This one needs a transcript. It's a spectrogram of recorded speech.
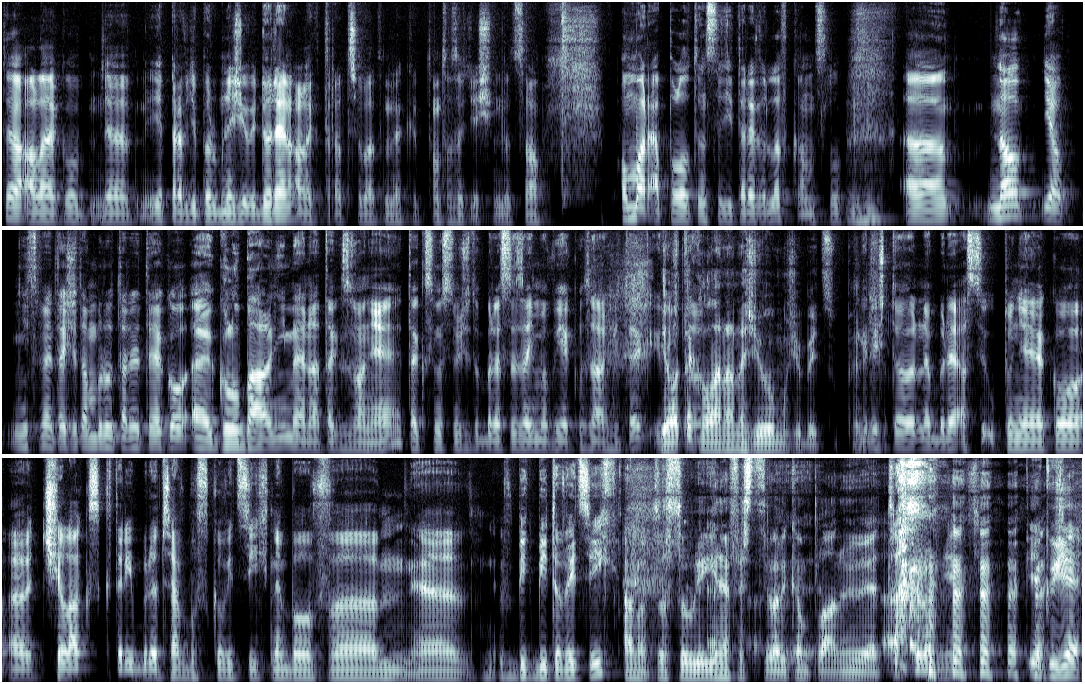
to jo, ale jako eh, je pravděpodobné, že i Doren Elektra třeba, tam, tam to se těším docela. Omar Apollo, ten sedí tady vedle v kanclu. Mhm. Mm-hmm. Uh, no jo, nicméně, takže tam budou tady ty jako uh, globální jména takzvaně, tak si myslím, že to bude se zajímavý jako zážitek. Jo, tak to, Lana naživo může být super. když to nebude asi úplně jako uh, Chillax, který bude třeba v Boskovicích nebo v, uh, v Big Beatovicích. Ano, to jsou jediné festivaly, kam plánuju jet. Kromě, jakože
